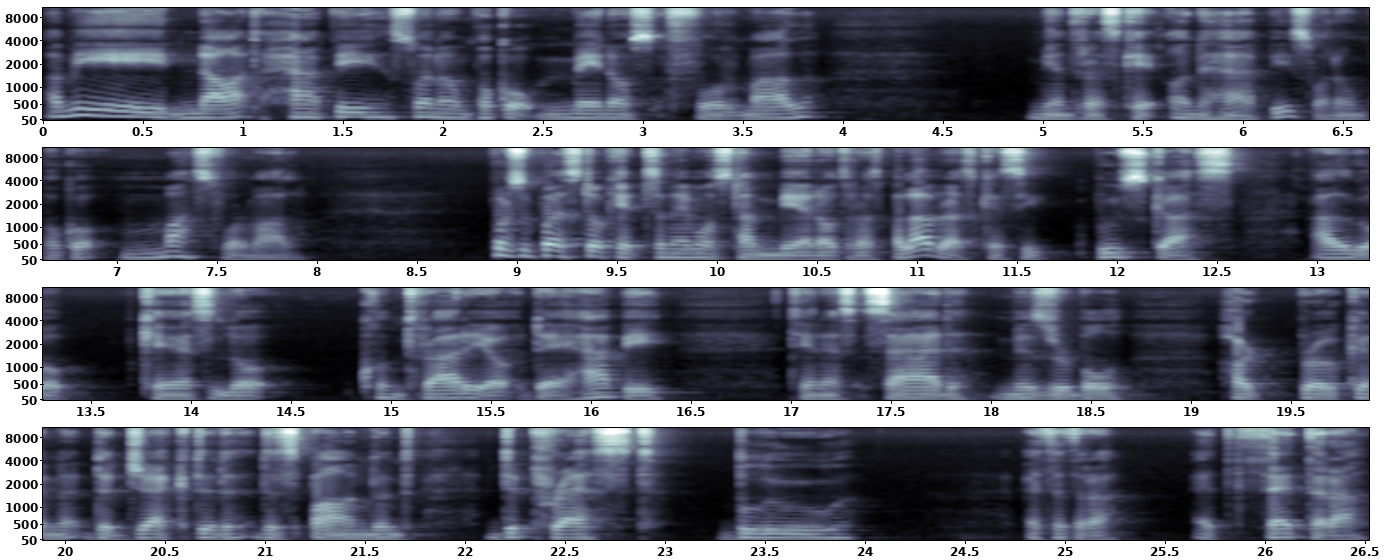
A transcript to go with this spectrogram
A mí not happy suena un poco menos formal, mientras que unhappy suena un poco más formal. Por supuesto que tenemos también otras palabras que si buscas algo que es lo contrario de happy, tienes sad, miserable, heartbroken, dejected, despondent, depressed, blue, etc. etc.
